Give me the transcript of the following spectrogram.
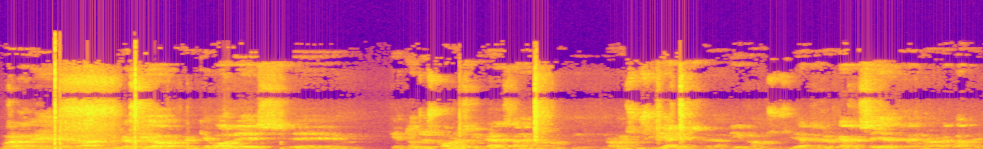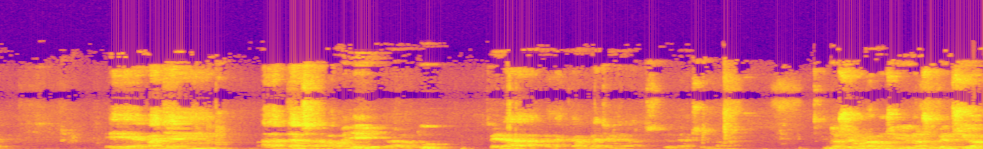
Bueno, eh, la Diputació el que vol és eh, que tots els pobles que encara estan en normes subsidiàries, les antigues normes subsidiàries, és el cas de Sella, de l'any 94, eh, vagin adaptant-se a la nova llei, a la LOTU, per a redactar plans generals d'ordenació urbana. Entonces, ens ha concedit una subvenció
